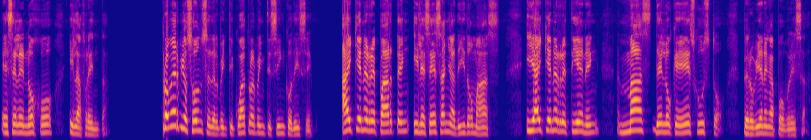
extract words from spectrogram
es el enojo y la afrenta. Proverbios 11 del 24 al 25 dice, Hay quienes reparten y les es añadido más, y hay quienes retienen más de lo que es justo, pero vienen a pobreza.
